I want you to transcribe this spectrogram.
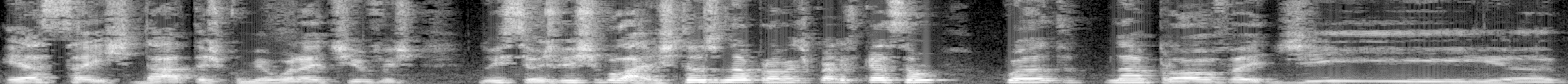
essas datas comemorativas nos seus vestibulares, tanto na prova de qualificação quanto na prova de uh,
